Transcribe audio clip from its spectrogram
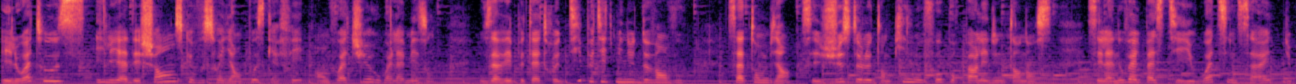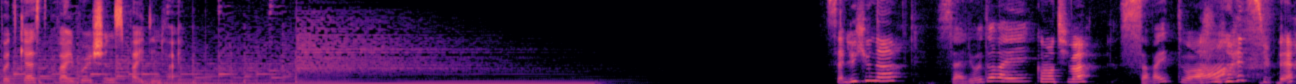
Hello à tous Il y a des chances que vous soyez en pause café, en voiture ou à la maison. Vous avez peut-être 10 petites minutes devant vous. Ça tombe bien, c'est juste le temps qu'il nous faut pour parler d'une tendance. C'est la nouvelle pastille What's Inside du podcast Vibrations by Dinvibe. Salut Yuna Salut Audrey Comment tu vas? Ça va et toi Ouais, super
